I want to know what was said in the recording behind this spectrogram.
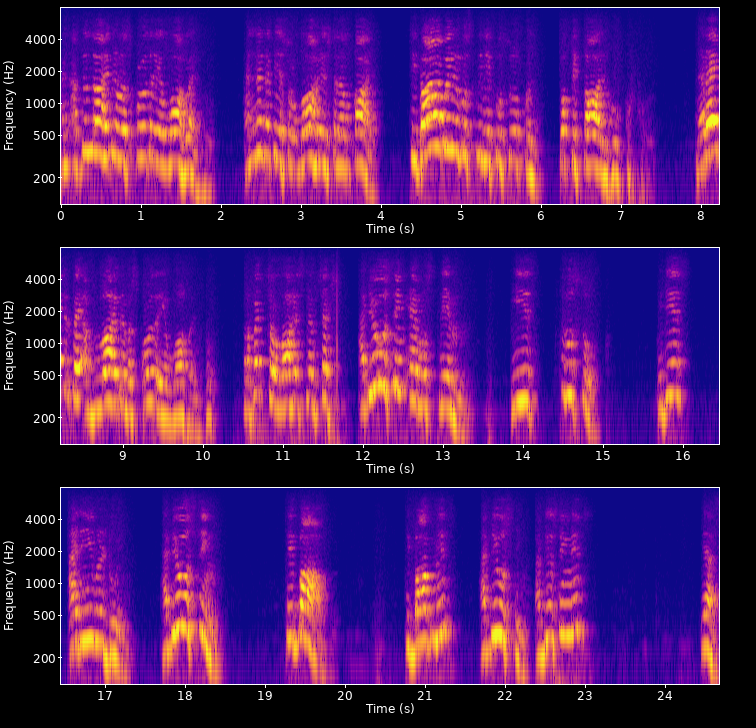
عن عبد الله بن مسعود رضي الله عنه أن النبي صلى الله عليه وسلم قال سباب المسلم فسوق وقتاله كفر narrated by Abdullah ibn Mas'ud رضي الله عنه Prophet صلى الله عليه وسلم said abusing a Muslim is fusuq it is an evil doing abusing sibab sibab means abusing abusing means yes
